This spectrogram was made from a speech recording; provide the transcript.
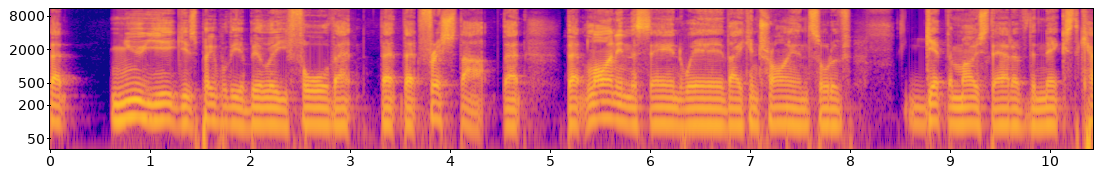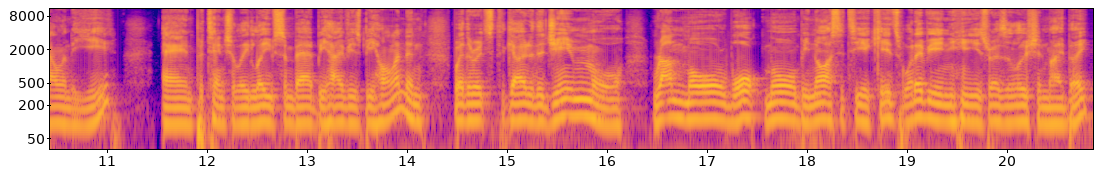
that new year gives people the ability for that that that fresh start, that that line in the sand where they can try and sort of get the most out of the next calendar year and potentially leave some bad behaviours behind. And whether it's to go to the gym or run more, walk more, be nicer to your kids, whatever your New Year's resolution may be,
